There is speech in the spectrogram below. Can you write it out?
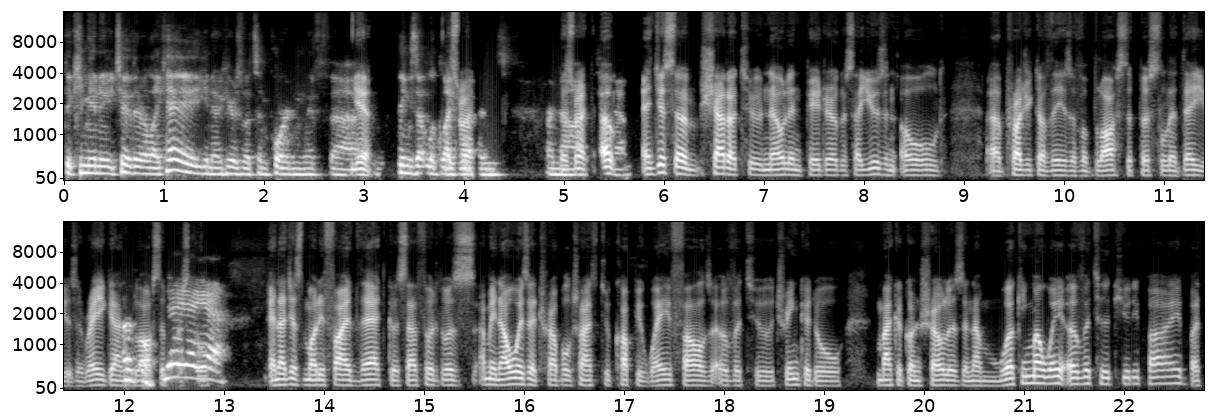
the community too. They're like, hey, you know, here's what's important with uh, Yeah. things that look like That's right. Or That's not. right. Oh, Yeah. and just a shout out to Nolan Pedro because I use an old uh, project of theirs of a blaster pistol that they use, a ray gun Oh, cool. blaster Yeah, yeah, pistol. yeah. And I just modified that because I thought it was. I mean, I always had trouble trying to copy WAV files over to Trinket or microcontrollers, and I'm working my way over to the QT Py. But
